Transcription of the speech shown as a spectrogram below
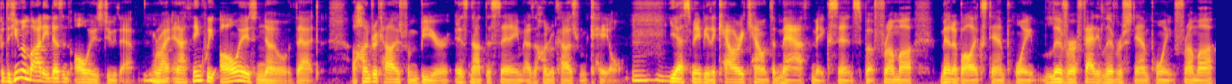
But the human body doesn't always do that, mm-hmm. right? And I think we always know that 100 calories from beer is not the same as 100 calories from kale. Mm-hmm. Yes, maybe the calorie count, the math makes sense, but from a metabolic standpoint, liver, fatty liver standpoint, from a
